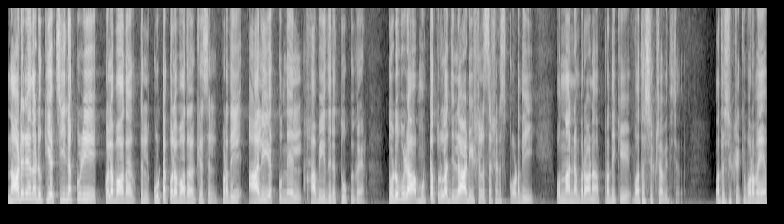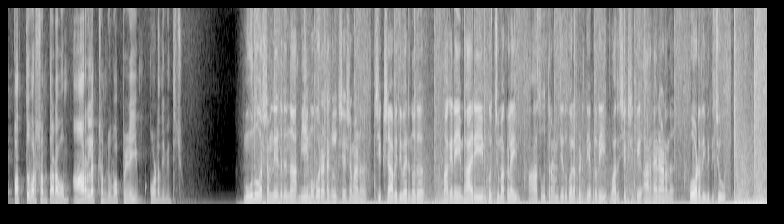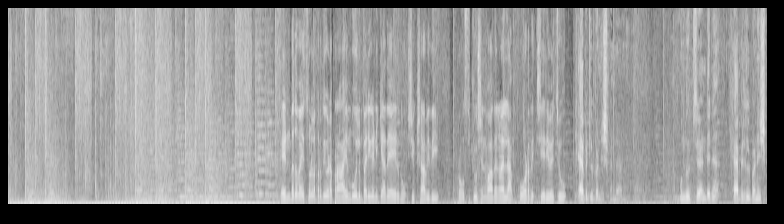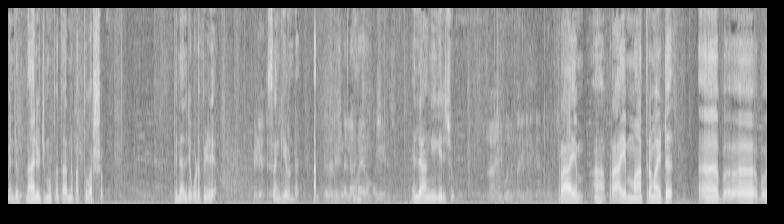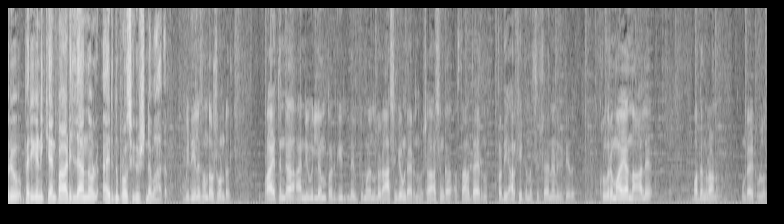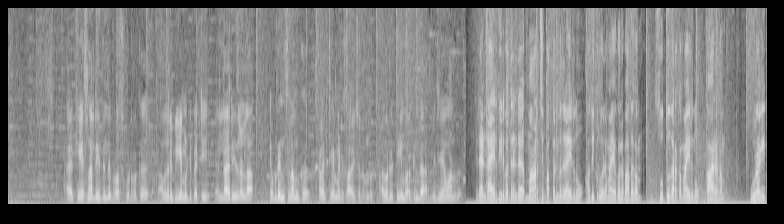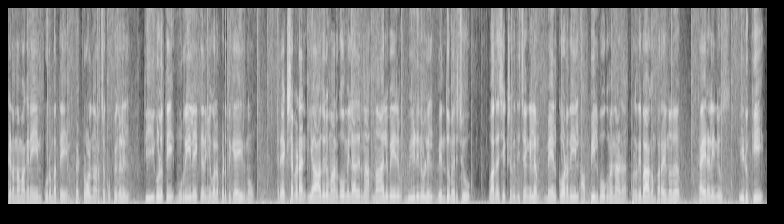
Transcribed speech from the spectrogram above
നാടിനെ നടുക്കിയ ചീനക്കുഴി കൊലപാതകത്തിൽ കൂട്ടക്കൊലപാതക കേസിൽ പ്രതി ആലിയക്കുന്നേൽ ഹമീദിന് തൂക്കുകയർ. തൊടുപുഴ മുട്ടത്തുള്ള ജില്ലാ അഡീഷണൽ സെഷൻസ് കോടതി ഒന്നാം നമ്പറാണ് പ്രതിക്ക് വധശിക്ഷ വിധിച്ചത്. വധശിക്ഷയ്ക്ക് പുറമെ പത്ത് വർഷം തടവും ആറ് ലക്ഷം രൂപ പിഴയും കോടതി വിധിച്ചു. മൂന്ന് വർഷം നീണ്ടുനിന്ന നിയമപോരാട്ടങ്ങൾക്ക് ശേഷമാണ് ശിക്ഷാവിധി വരുന്നത്. മകനെയും ഭാര്യയെയും കൊച്ചുമക്കളെയും ആസൂത്രണം ചെയ്ത് കൊലപ്പെടുത്തിയ പ്രതി വധശിക്ഷയ്ക്ക് അർഹനാണെന്ന് കോടതി വിധിച്ചു. എൺപത് വയസ്സുള്ള പ്രതിയുടെ പ്രായം പോലും പരിഗണിക്കാതെയായിരുന്നു ശിക്ഷാവിധി. പ്രോസിക്യൂഷൻ വാദങ്ങളെല്ലാം കോടതി ശരിവെച്ചു. ക്യാപിറ്റൽ പണിഷ്മെന്റ് ആണ് മുന്നൂറ്റി രണ്ടിന് ക്യാപിറ്റൽ പണിഷ്മെന്റും നാനൂറ്റി മുപ്പത്തി ആറിന് പത്ത് വർഷം പിന്നെ അതിന്റെ കൂടെ പിഴ സംഖ്യയുണ്ട്. എല്ലാം അംഗീകരിച്ചു. പ്രായം ആ പ്രായം മാത്രമായിട്ട് ഒരു പരിഗണിക്കാൻ പാടില്ല എന്നായിരുന്നു പ്രോസിക്യൂഷന്റെ വാദം. വിധിയിൽ സന്തോഷമുണ്ട്. പ്രായത്തിന്റെ ആനുകൂല്യം പ്രതിക്ക് ലഭിക്കുമോ എന്നുള്ളൊരു ആശങ്ക ഉണ്ടായിരുന്നു. പക്ഷേ ആശങ്ക സ്ഥാനത്തായിരുന്നു. പ്രതി അർഹിക്കുന്ന ശിക്ഷ തന്നെയാണ് കിട്ടിയത്. ക്രൂരമായ നാല് വധങ്ങളാണ് ഉണ്ടായിട്ടുള്ളത്. കേസ് നല്ല രീതിയിൽ പ്രോസിക്യൂട്ടർക്ക് അവതരിപ്പിക്കാൻ വേണ്ടി പറ്റി. എല്ലാ രീതിയിലുള്ള എവിഡൻസ് നമുക്ക് കളക്ട് ചെയ്യാൻ വേണ്ടി സാധിച്ചിട്ടുണ്ട്. അതൊരു ടീം വർക്കിന്റെ വിജയമാണിത്. രണ്ടായിരത്തി ഇരുപത്തിരണ്ട് മാർച്ച് പത്തൊൻപതിനായിരുന്നു അതിക്രൂരമായ കൊലപാതകം. സ്വത്തു തർക്കമായിരുന്നു കാരണം. ഉറങ്ങിക്കിടന്ന മകനെയും കുടുംബത്തെയും പെട്രോൾ നിറച്ച കുപ്പികളിൽ തീ കൊളുത്തി മുറിയിലേക്ക് എറിഞ്ഞു കൊലപ്പെടുത്തുകയായിരുന്നു. രക്ഷപ്പെടാൻ യാതൊരു മാർഗവുമില്ലാതിരുന്ന നാലുപേരും വീടിനുള്ളിൽ വെന്തു മരിച്ചു. വധശിക്ഷ വിധിച്ചെങ്കിലും മേൽക്കോടതിയിൽ അപ്പീൽ പോകുമെന്നാണ് പ്രതിഭാഗം പറയുന്നത്. കൈരളി ന്യൂസ് ഇടുക്കി.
